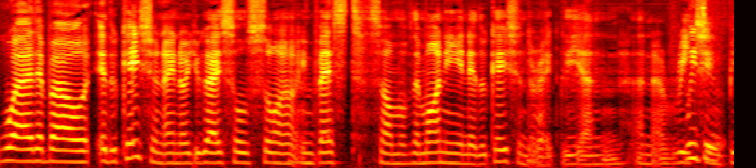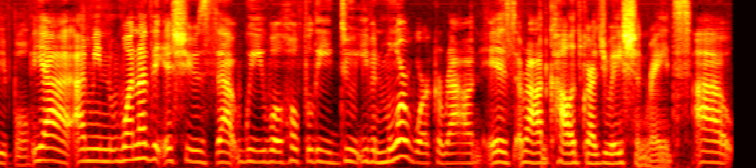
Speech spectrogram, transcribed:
What about education? I know you guys also invest some of the money in education directly and, and uh, reaching people. Yeah, I mean, one of the issues that we will hopefully do even more work around is around college graduation rates. Uh,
